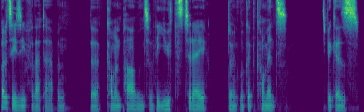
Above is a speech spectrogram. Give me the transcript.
But it's easy for that to happen. The common parlance of the youths today don't look at the comments. It's because,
